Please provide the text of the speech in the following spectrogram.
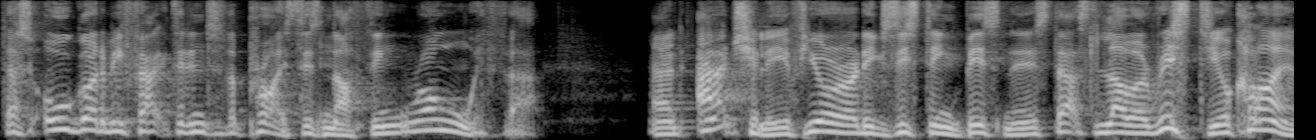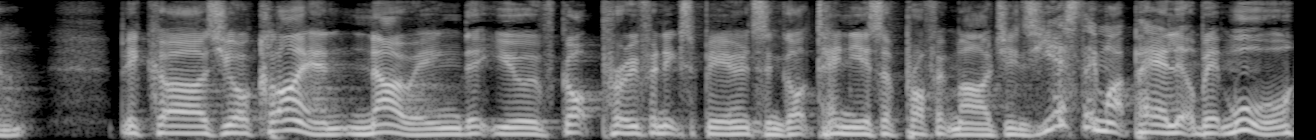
That's all got to be factored into the price. There's nothing wrong with that. And actually, if you're an existing business, that's lower risk to your client because your client, knowing that you've got proof and experience and got 10 years of profit margins, yes, they might pay a little bit more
